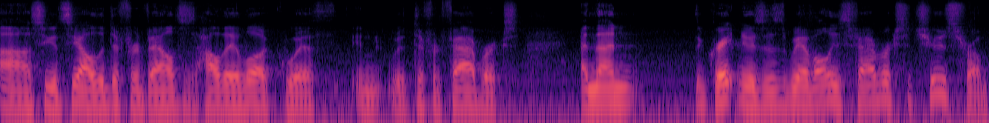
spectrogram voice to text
Uh, so you can see all the different valances, how they look with, in, with different fabrics. And then the great news is we have all these fabrics to choose from.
